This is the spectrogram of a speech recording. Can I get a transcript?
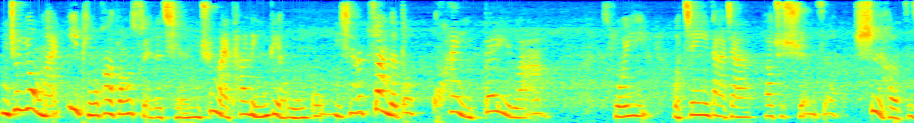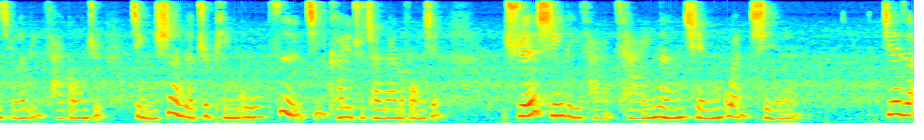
你就用买一瓶化妆水的钱，你去买它零点五股，你现在赚的都快一倍啦。所以我建议大家要去选择适合自己的理财工具，谨慎的去评估自己可以去承担的风险，学习理财才能钱滚钱。接着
